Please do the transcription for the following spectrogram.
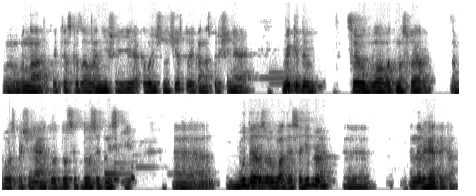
Вона, як я сказав раніше, є екологічно чистою, яка не спричиняє викидів СО2 в атмосферу або спричиняє до- досить, досить низькі. Е, Буде розвиватися гідроенергетика.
